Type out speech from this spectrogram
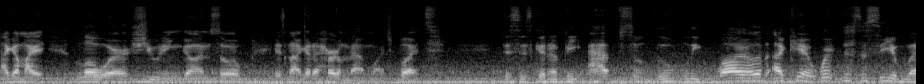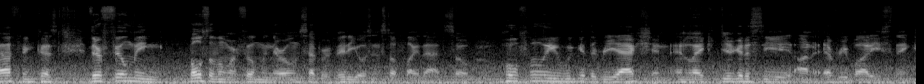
i got my lower shooting gun so it's not gonna hurt him that much but this is gonna be absolutely wild i can't wait just to see him laughing because they're filming both of them are filming their own separate videos and stuff like that so hopefully we get the reaction and like you're gonna see it on everybody's thing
